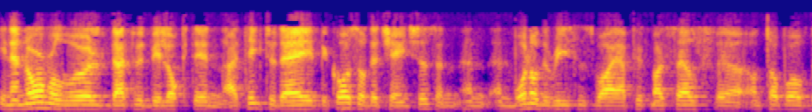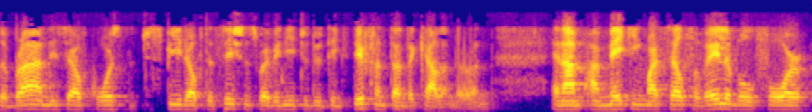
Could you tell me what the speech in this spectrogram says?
In a normal world, that would be locked in. I think today, because of the changes, and and, and one of the reasons why I put myself on top of the brand is, of course, to speed up decisions where we need to do things different than the calendar. And and I'm I'm making myself available for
